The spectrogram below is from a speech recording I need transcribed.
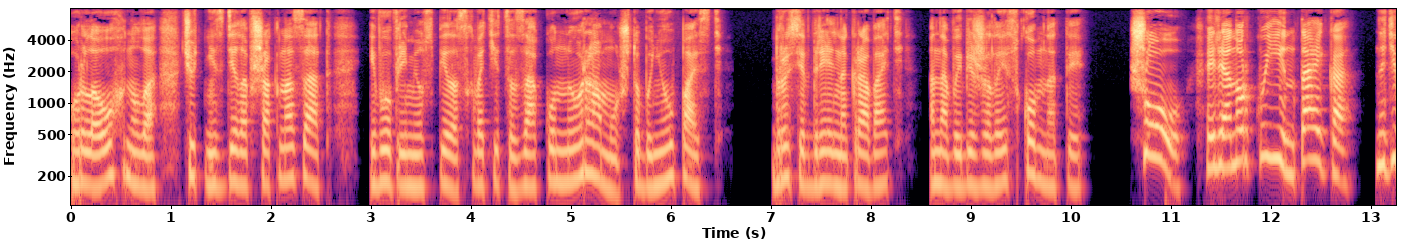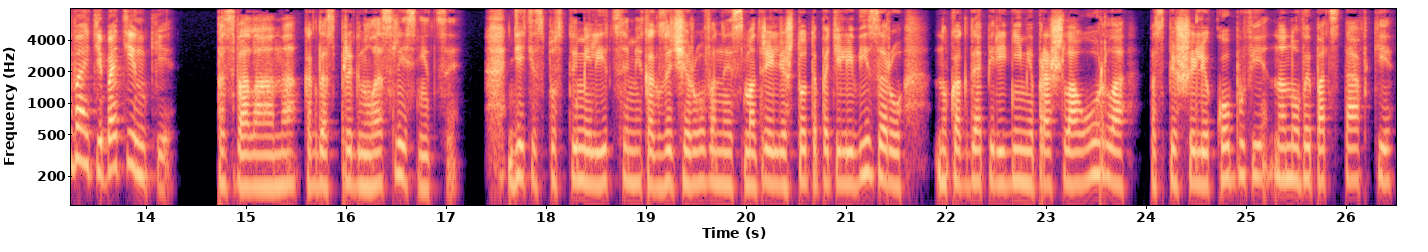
Орла охнула, чуть не сделав шаг назад, и вовремя успела схватиться за оконную раму, чтобы не упасть. Бросив дрель на кровать, она выбежала из комнаты. «Шоу! Элеонор Куин! Тайка! Надевайте ботинки!» Позвала она, когда спрыгнула с лестницы. Дети с пустыми лицами, как зачарованные, смотрели что-то по телевизору, но когда перед ними прошла орла, поспешили к обуви на новой подставке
